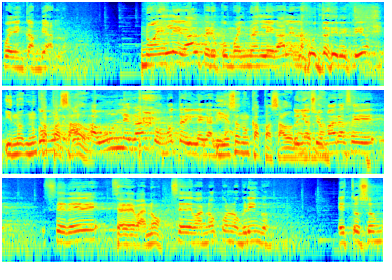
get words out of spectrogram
pueden cambiarlo. No es legal, pero como él no es legal en la junta directiva. Y no- nunca ha pasado. aún legal con otra ilegalidad. Y eso nunca ha pasado. Doña. Xiomara se, se debe, Se devanó. se devanó con los gringos. Estos son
